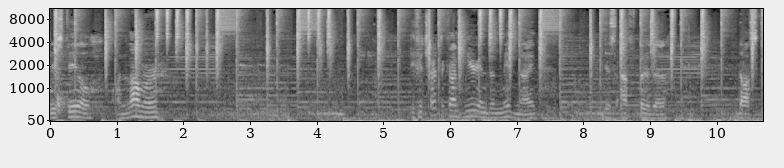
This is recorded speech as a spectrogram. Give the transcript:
We're still on La Mer. If you try to come here in the midnight, just after the dusk,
